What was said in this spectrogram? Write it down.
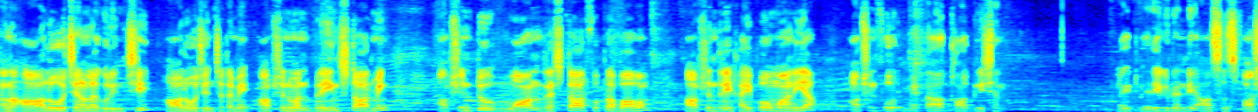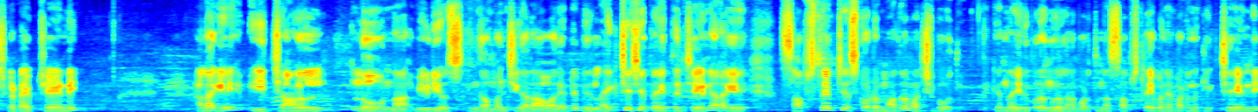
తన ఆలోచనల గురించి ఆలోచించటమే. Option one brainstorming. Option two von Restorff ప్రభావం. Option three hypomania. Option four metacognition right very good అండి. ఆన్సర్స్ ఫాస్ట్గా టైప్ చేయండి. అలాగే ఈ ఛానల్లో ఉన్న వీడియోస్ ఇంకా మంచిగా రావాలంటే మీరు లైక్ చేసే ప్రయత్నం చేయండి. అలాగే సబ్స్క్రైబ్ చేసుకోవడం మాత్రం మర్చిపోవద్దు. కింద ఎరుపు రంగులో కనబడుతున్న సబ్స్క్రైబ్ అనే బటన్ క్లిక్ చేయండి.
